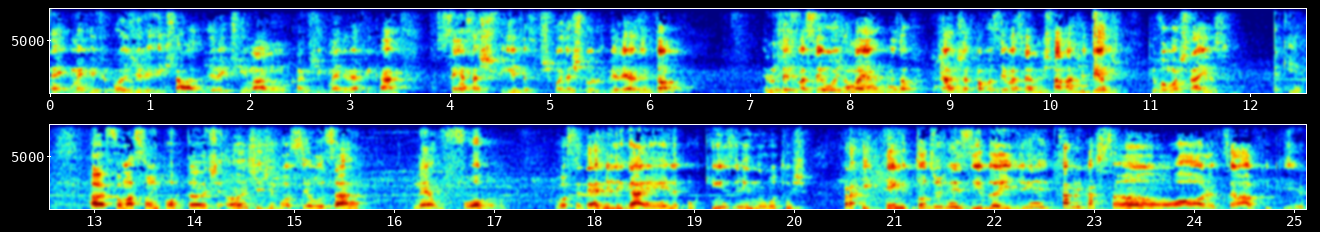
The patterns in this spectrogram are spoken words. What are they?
né, como é que ficou instalado direitinho lá no cantinho, como é que ele vai ficar sem essas fitas, essas coisas todas, beleza? Então, eu não sei se vai ser hoje ou amanhã, mas eu, já, já para você vai ser um instalar de dedos que eu vou mostrar isso. Aqui. A informação importante, antes de você usar né, o forno, você deve ligar ele por 15 minutos para que queime todos os resíduos aí de fabricação, óleo, sei lá, o que que,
